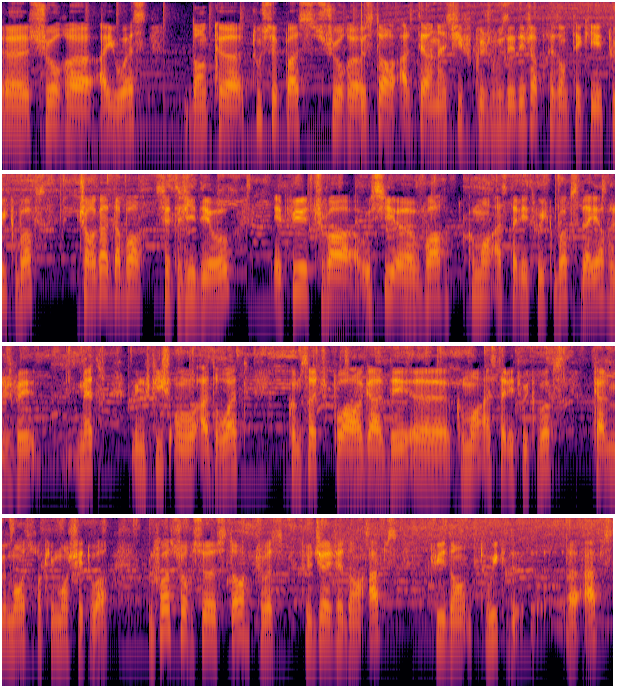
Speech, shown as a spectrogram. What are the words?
euh, sur euh, iOS. Donc euh, tout se passe sur le store alternatif que je vous ai déjà présenté qui est Tweakbox tu regardes d'abord cette vidéo et puis tu vas aussi euh, voir comment installer Tweakbox. D'ailleurs, je vais mettre une fiche en haut à droite. Comme ça, tu pourras regarder euh, comment installer Tweakbox calmement, tranquillement chez toi. Une fois sur ce store, tu vas te diriger dans Apps, puis dans Tweak euh, Apps,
